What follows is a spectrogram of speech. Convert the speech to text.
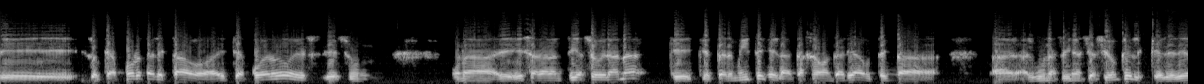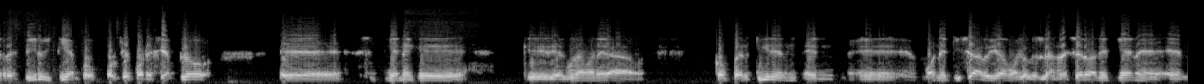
eh, lo que aporta el Estado a este acuerdo es, es un, una, esa garantía soberana que, que permite que la caja bancaria obtenga alguna financiación que, que le dé respiro y tiempo, porque por ejemplo eh, tiene que, que de alguna manera convertir en, en eh, monetizar, digamos, las reservas que tiene en,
